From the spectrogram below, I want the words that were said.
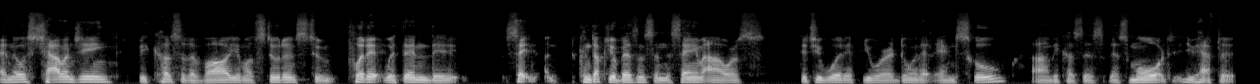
I know it's challenging because of the volume of students to put it within the say conduct your business in the same hours that you would if you were doing it in school um, because there's there's more you have to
